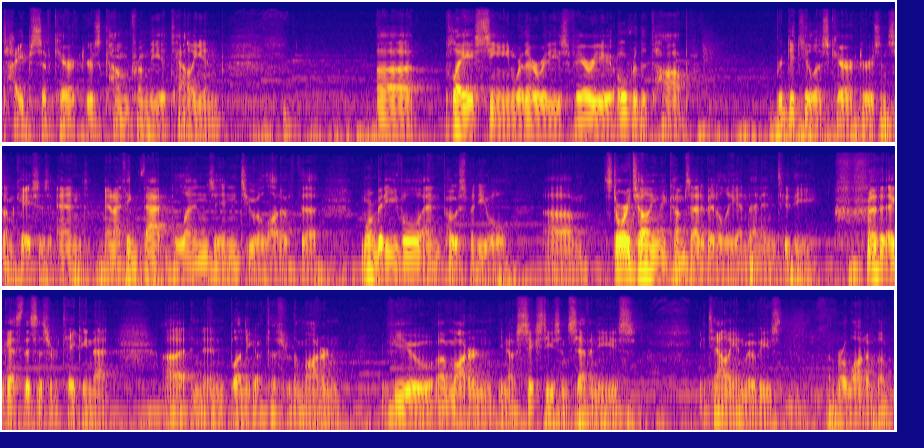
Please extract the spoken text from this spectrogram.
types of characters come from the italian uh, play scene where there were these very over the top ridiculous characters in some cases, and and I think that blends into a lot of the more medieval and post medieval um, storytelling that comes out of Italy, and then into the I guess this is sort of taking that uh, and, and, blending it to sort of the modern view, of modern you know 60s and 70s Italian movies. Remember a lot of them,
